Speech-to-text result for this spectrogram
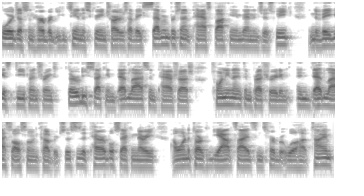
for Justin Herbert. You can see on the screen, Chargers have a 7% pass blocking advantage this week, and the Vegas defense ranks 32nd, dead last in pass rush, 29th in pressure rating, and dead last also in coverage. So this is a terrible secondary. I want to target the outside since Herbert will have time.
